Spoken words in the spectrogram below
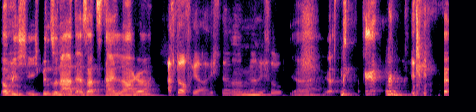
glaube ich, ich bin so eine Art Ersatzteillager. Ach doch, ja, ich ähm, gar nicht so. Ja, ja.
